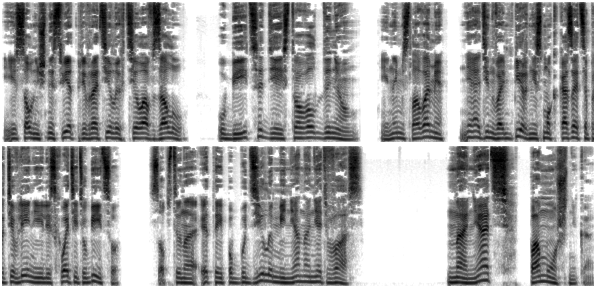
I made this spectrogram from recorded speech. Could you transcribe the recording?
и солнечный свет превратил их тела в золу. Убийца действовал днем. Иными словами, ни один вампир не смог оказать сопротивление или схватить убийцу. Собственно, это и побудило меня нанять вас. Нанять помощника.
